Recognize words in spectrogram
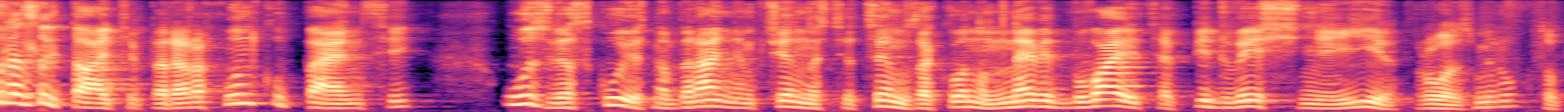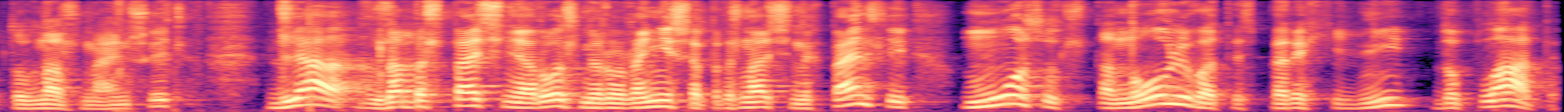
в результаті перерахунку пенсій у зв'язку із набиранням чинності цим законом не відбувається підвищення її розміру, тобто вона зменшується, для забезпечення розміру раніше призначених пенсій можуть встановлюватись перехідні доплати.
